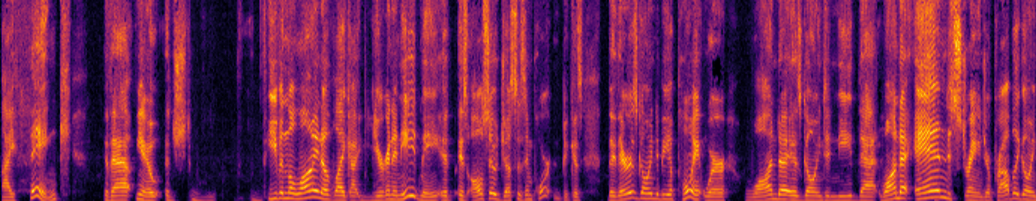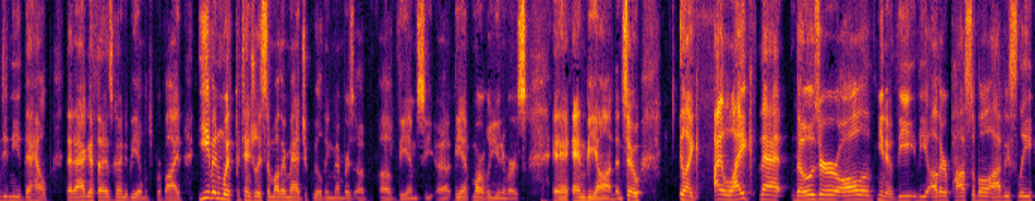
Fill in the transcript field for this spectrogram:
I think that you know even the line of like you're going to need me it is also just as important because there is going to be a point where Wanda is going to need that Wanda and Strange are probably going to need the help that Agatha is going to be able to provide even with potentially some other magic wielding members of of the MC uh, the Marvel universe and, and beyond. And so like I like that those are all of you know the the other possible obviously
